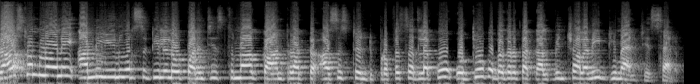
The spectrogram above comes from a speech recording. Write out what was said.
రాష్ట్రంలోని అన్ని యూనివర్సిటీలలో పనిచేస్తున్న కాంట్రాక్ట్ అసిస్టెంట్ ప్రొఫెసర్లకు ఉద్యోగ భద్రత కల్పించాలని డిమాండ్ చేశారు.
